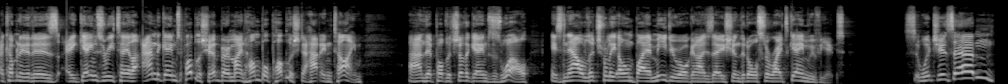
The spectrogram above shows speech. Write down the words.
a- company that is a games retailer and a games publisher, bear in mind, Humble published A Hat in Time, and they published other games as well, is now literally owned by a media organization that also writes game reviews. So, which is, um,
